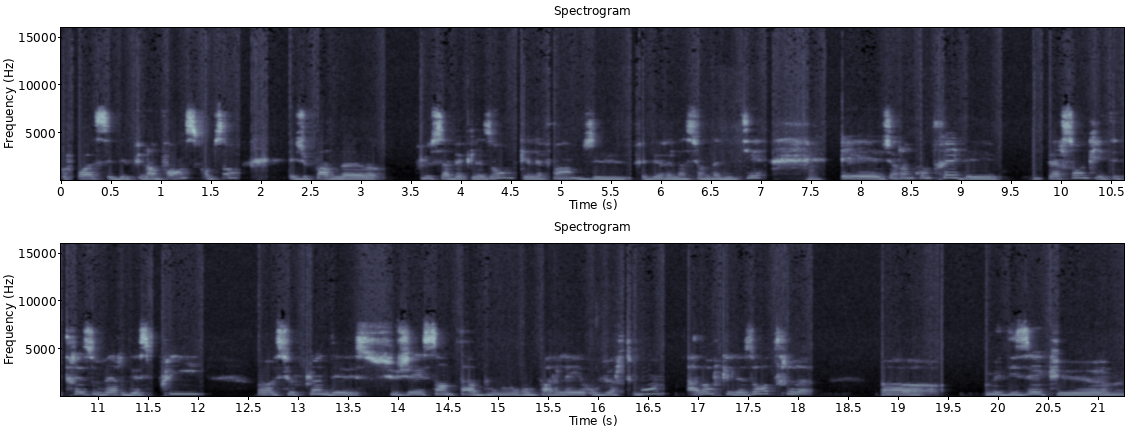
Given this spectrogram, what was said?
pourquoi, c'est depuis l'enfance comme ça. Et je parle plus avec les hommes que les femmes. J'ai fait des relations d'amitié. Mm. Et j'ai rencontré des personnes qui étaient très ouvertes d'esprit euh, sur plein de sujets sans tabou. On parlait ouvertement. Alors que les autres euh, me disait que euh,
